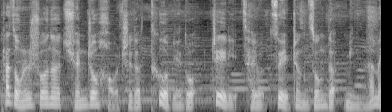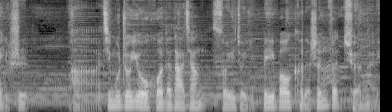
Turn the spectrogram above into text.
他总是说呢，泉州好吃的特别多，这里才有最正宗的闽南美食。啊，经不住诱惑的大江，所以就以背包客的身份去了那里。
